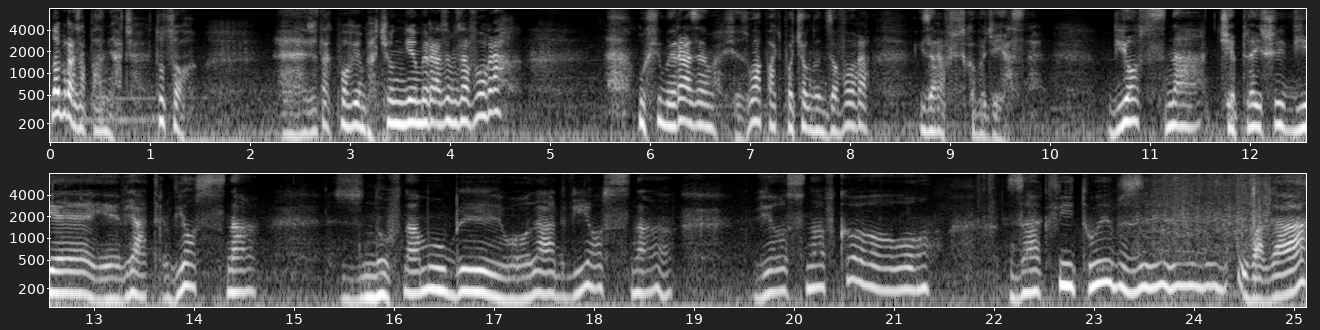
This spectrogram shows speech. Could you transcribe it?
Dobra zapalniacze, to co? E, Że tak powiem, ciągniemy razem za wora? Musimy razem się złapać, pociągnąć za wora i zaraz wszystko będzie jasne. Wiosna, cieplejszy wieje wiatr, wiosna. Znów nam ubyło lat wiosna, wiosna w koło, zakwitły bzy. Uwaga,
